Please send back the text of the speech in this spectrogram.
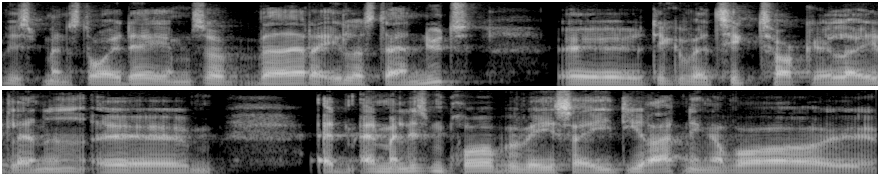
hvis man står i dag, jamen, så hvad er der ellers, der er nyt? Øh, det kan være TikTok eller et eller andet. Øh, at, at man ligesom prøver at bevæge sig i de retninger, hvor, øh,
